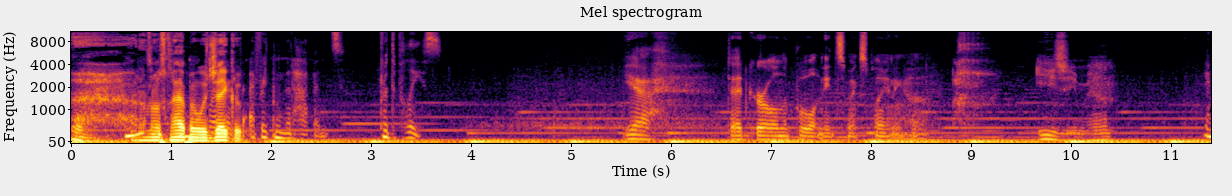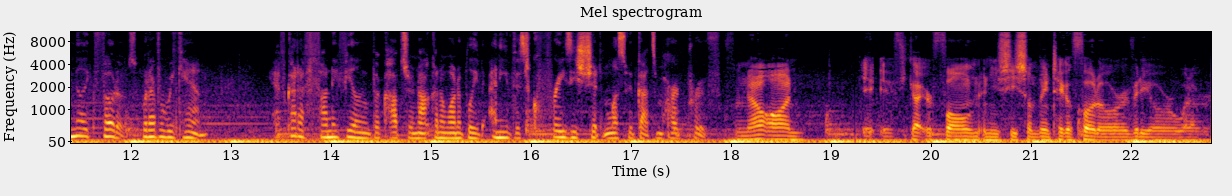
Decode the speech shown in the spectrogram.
I don't know what's gonna happen with Jacob. Everything that happens. For the police. Yeah, dead girl in the pool needs some explaining, huh? Easy, man. Maybe like photos, whatever we can. I've got a funny feeling the cops are not gonna want to believe any of this crazy shit unless we've got some hard proof. From now on, if you got your phone and you see something, take a photo or a video or whatever.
